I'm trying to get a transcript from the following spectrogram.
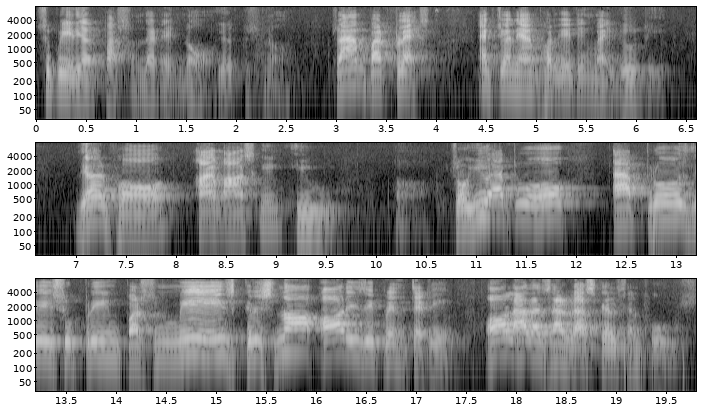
superior person that I know, your Krishna. So I am perplexed. Actually, I am forgetting my duty. Therefore, I am asking you. Ah. So you have to approach the Supreme Person means Krishna or his representative. All others are rascals and fools.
